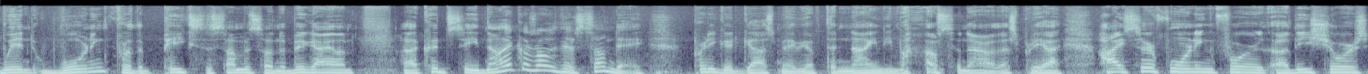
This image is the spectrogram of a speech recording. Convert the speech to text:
wind warning for the peaks, the summits on the Big Island. Uh, could see, now that goes all the way to Sunday. Pretty good gust, maybe up to 90 miles an hour. That's pretty high. High surf warning for uh, these shores,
